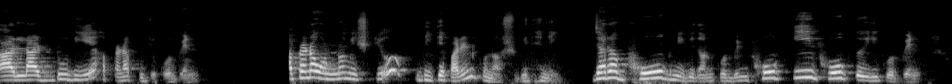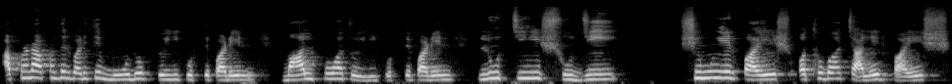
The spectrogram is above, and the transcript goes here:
আর লাড্ডু দিয়ে আপনারা পুজো করবেন। আপনারা অন্য মিষ্টিও দিতে পারেন, কোনো অসুবিধে নেই। যারা ভোগ নিবেদন করবেন, ভোগ কি ভোগ তৈরি করবেন? আপনারা আপনাদের বাড়িতে মোদক তৈরি করতে পারেন, মালপোয়া তৈরি করতে পারেন, লুচি, সুজি সিমুইয়ের পায়েস অথবা চালের পায়েস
